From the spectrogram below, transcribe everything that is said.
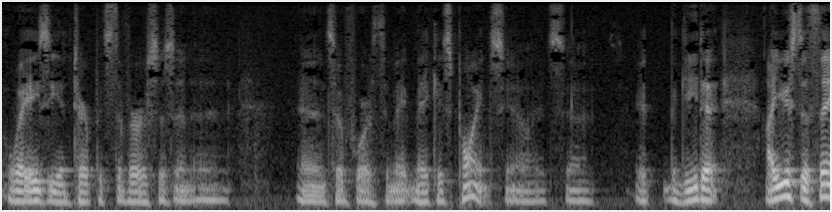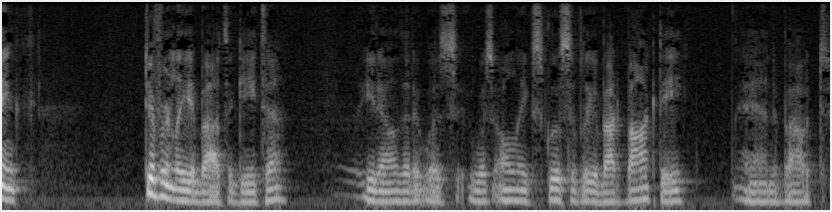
ways he interprets the verses and uh, and so forth to make make his points. You know, it's uh, it, the Gita. I used to think differently about the Gita. You know that it was it was only exclusively about bhakti and about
